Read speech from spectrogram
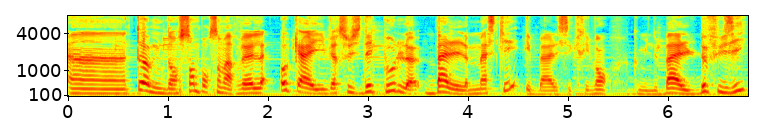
un tome dans 100% Marvel, Hawkeye versus Deadpool, balle masquée, et balle s'écrivant comme une balle de fusil.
